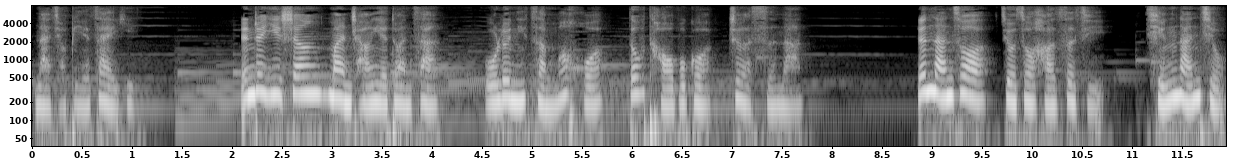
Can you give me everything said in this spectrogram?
那就别在意。人这一生漫长也短暂，无论你怎么活，都逃不过这四难。人难做就做好自己，情难久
